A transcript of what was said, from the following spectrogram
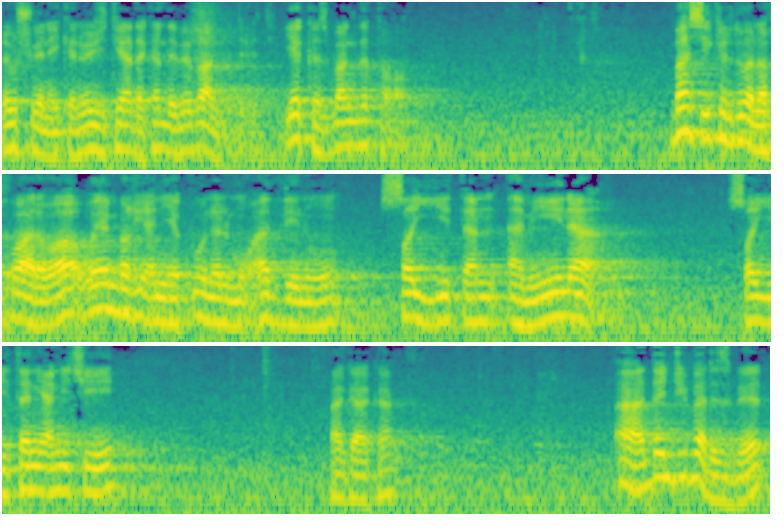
لەو شوێنەی کە نوێژی تیا دەکەن دەبێ بانگ بدرێت یەک کەس بانگ دەتەوە باسی کردووە لە خوارەوە وينبغي أن يكون المؤذن صيتا أمينا صيتا يعني چی ئاگاکە ئا دەنجی بەرز بێت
